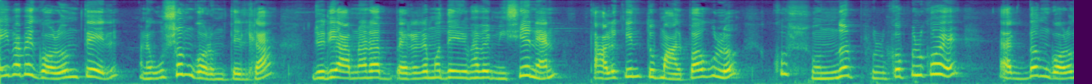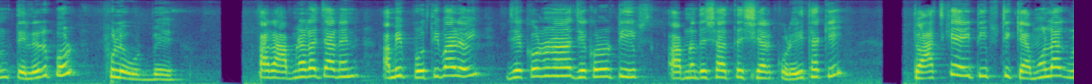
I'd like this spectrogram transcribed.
এইভাবে গরম তেল মানে উষম গরম তেলটা যদি আপনারা ব্যাটারের মধ্যে এইভাবে মিশিয়ে নেন তাহলে কিন্তু মালপাওগুলো খুব সুন্দর ফুলকো ফুলকো হয়ে একদম গরম তেলের উপর ফুলে উঠবে। আর আপনারা জানেন, আমি প্রতিবারই যে কোনো না যে কোনো টিপস আপনাদের সাথে শেয়ার করেই থাকি। তো আজকে এই টিপসটি কেমন লাগল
